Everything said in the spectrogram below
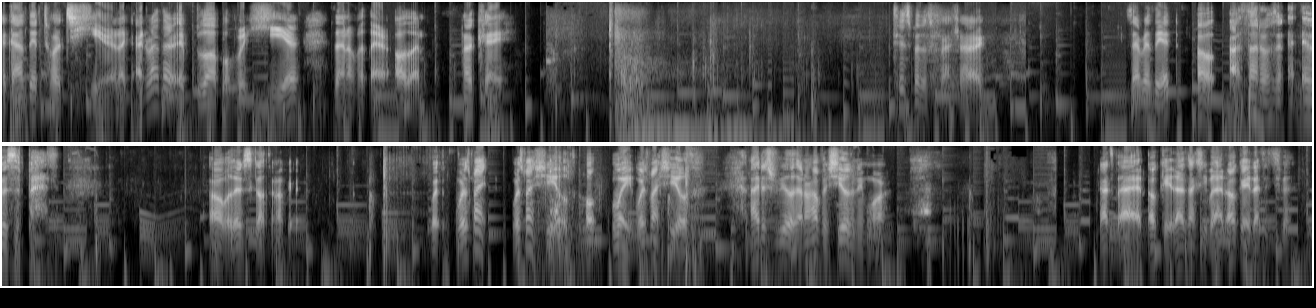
I gotta it towards here. Like, I'd rather it blow up over here than over there. Oh, Hold on. Okay. Tis Two spell scratch, alright that really it? Oh, I thought it was an, it was a bat. Oh, but there's a skeleton. Okay. Wait, where's my where's my shield? Oh, wait, where's my shield? I just realized I don't have a shield anymore. That's bad. Okay, that's actually bad. Okay, that's actually bad.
